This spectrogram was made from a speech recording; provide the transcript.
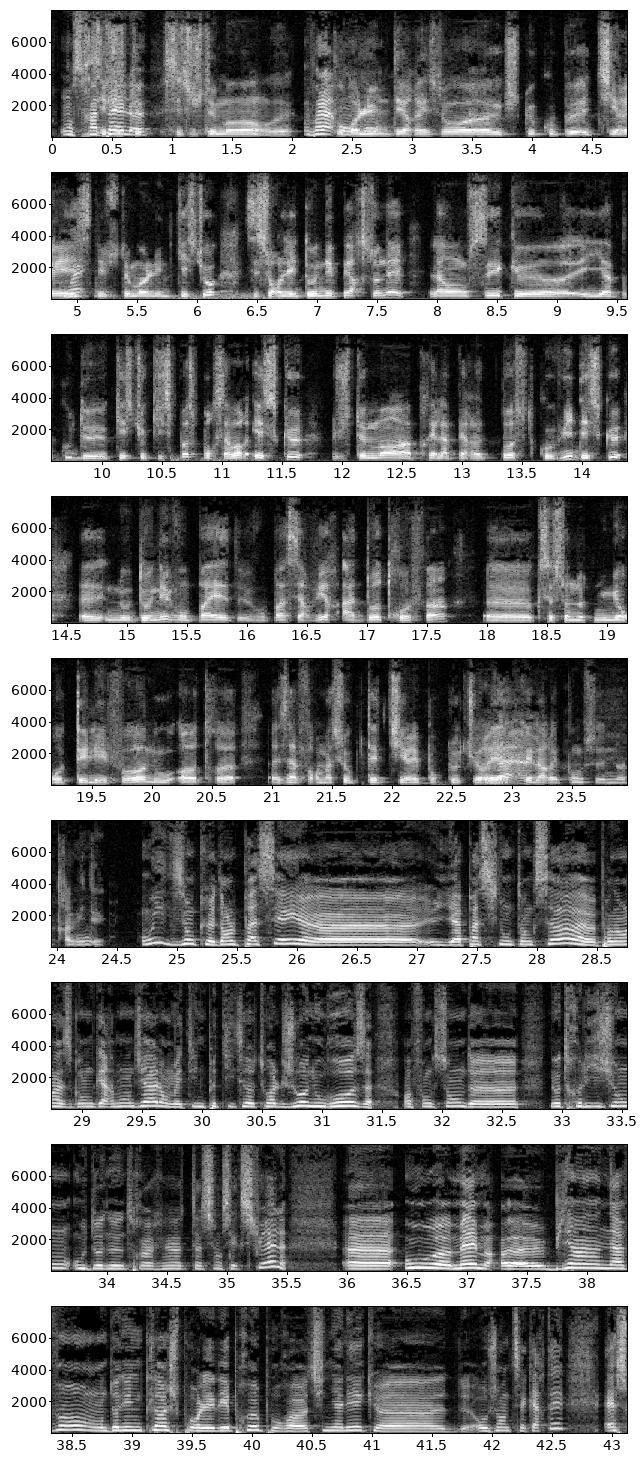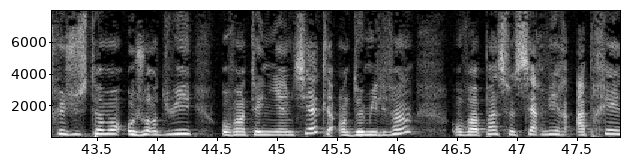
on se rappelle. C'est justement voilà, pour l'une des raisons euh, que coupe euh, tirer, c'était justement l'une question. C'est sur les données personnelles. Là, on sait que euh, il y a beaucoup de questions qui se posent pour savoir est-ce que justement après la période post-Covid, est-ce que nos données vont pas être, vont pas servir à d'autres fins, que ce soit notre numéro de téléphone ou autres informations peut-être tirées pour clôturer bah, après la réponse de notre invité. Oui, disons que dans le passé, euh, il n'y a pas si longtemps que ça, euh, pendant la Seconde Guerre mondiale, on mettait une petite étoile jaune ou rose en fonction de notre religion ou de notre orientation sexuelle, euh, ou euh, même bien avant, on donnait une cloche pour les lépreux pour signaler que aux gens de s'écarter. Est-ce que justement aujourd'hui, au XXIe siècle, en 2020, on va pas se servir après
